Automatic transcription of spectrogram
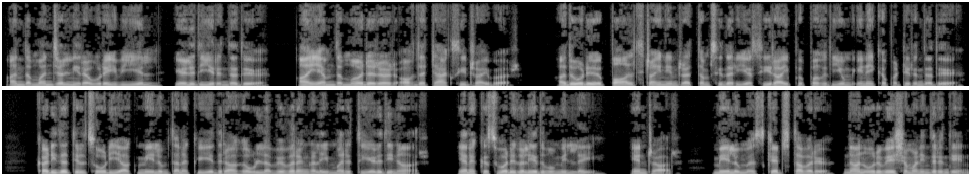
அந்த மஞ்சள் நிற உறைவியில் எழுதியிருந்தது. I am the murderer of the taxi driver அதோடு பால்ஸ்டைனின் ரத்தம் சிதறிய சீராய்ப்பு பகுதியும் இணைக்கப்பட்டிருந்தது. கடிதத்தில் சோடியாக் மேலும் தனக்கு எதிராக உள்ள விவரங்களை மறுத்து எழுதினார். எனக்கு சுவடுகள் எதுவும் இல்லை. என்றார். மேலும் ஸ்கெட்ச் தவறு. நான் ஒரு வேஷம் அணிந்திருந்தேன்.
